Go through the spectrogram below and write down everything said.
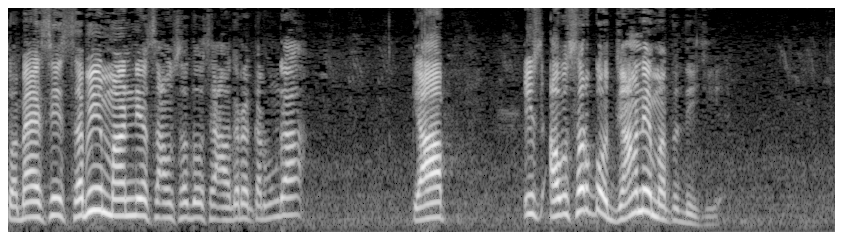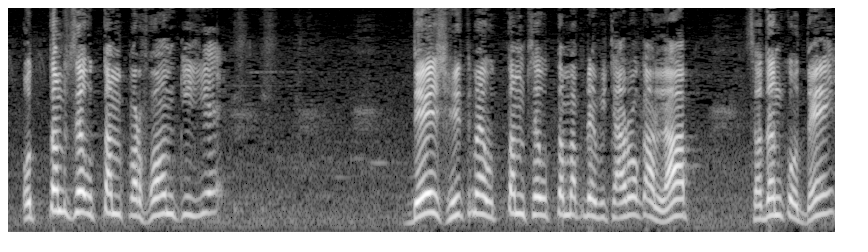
तो मैं ऐसे सभी माननीय सांसदों से आग्रह करूँगा कि आप इस अवसर को जाने मत दीजिए। उत्तम से उत्तम परफॉर्म कीजिए। देश हित में उत्तम से उत्तम अपने विचारों का लाभ सदन को दें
